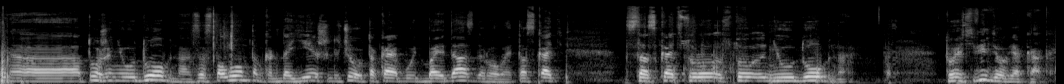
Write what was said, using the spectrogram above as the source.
э, тоже неудобно. За столом там, когда ешь или что, вот такая будет байда здоровая, таскать, таскать суро, сто, неудобно. То есть видел я как.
